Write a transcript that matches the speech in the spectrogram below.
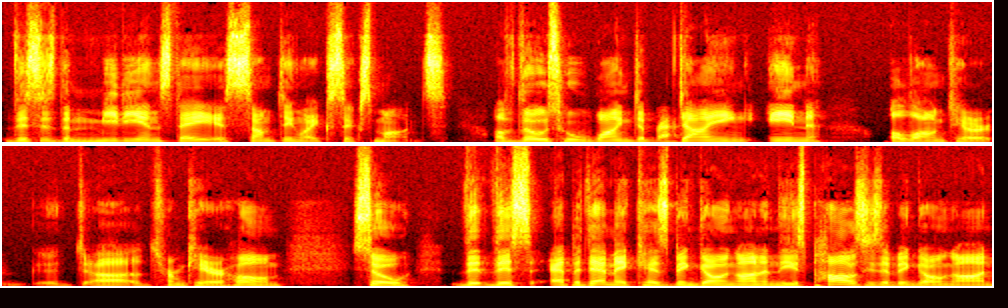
this is the median stay is something like six months of those who wind up Correct. dying in a long term uh, term care home. So th- this epidemic has been going on, and these policies have been going on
